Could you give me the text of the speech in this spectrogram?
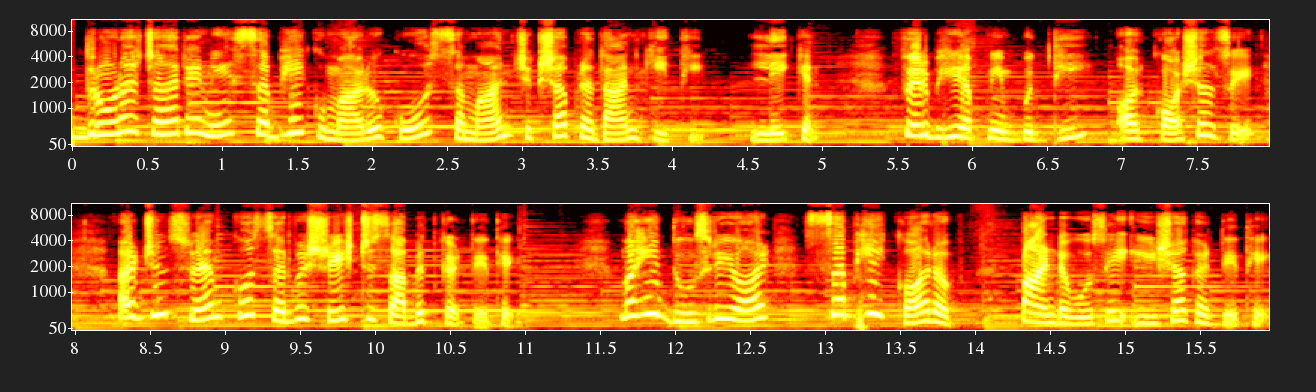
द्रोणाचार्य ने सभी कुमारों को समान शिक्षा प्रदान की थी, लेकिन फिर भी अपनी बुद्धि और कौशल से अर्जुन स्वयं को सर्वश्रेष्ठ साबित करते थे। वहीं दूसरी ओर सभी कौरव पांडवों से ईर्षा करते थे।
